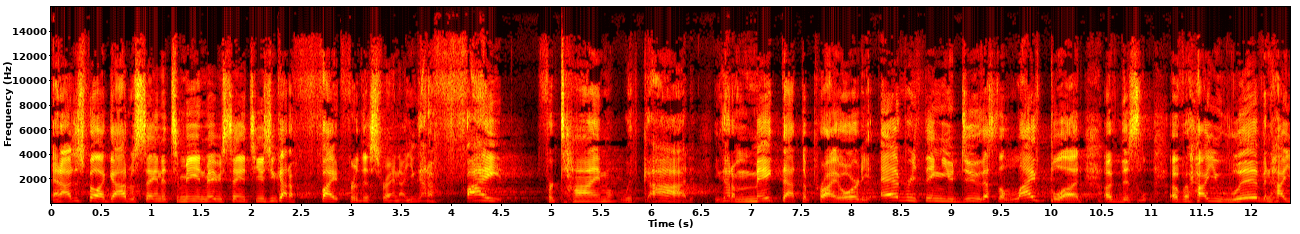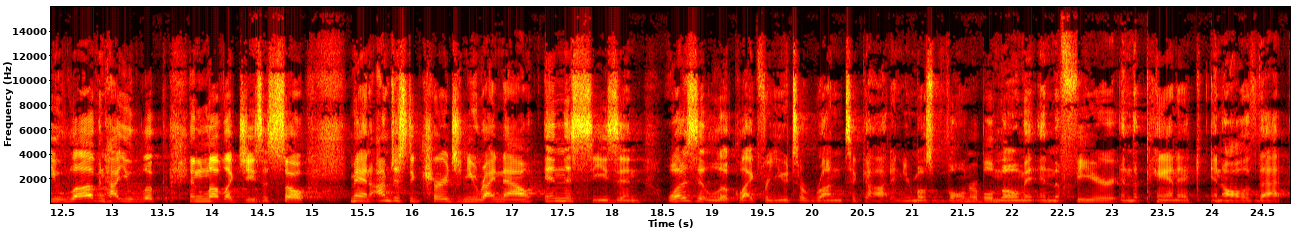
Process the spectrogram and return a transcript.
And I just felt like God was saying it to me and maybe saying it to you. You got to fight for this right now. You got to fight for time with God. You got to make that the priority. Everything you do, that's the lifeblood of this of how you live and how you love and how you look and love like Jesus. So, man, I'm just encouraging you right now in this season, what does it look like for you to run to God in your most vulnerable moment in the fear and the panic and all of that?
